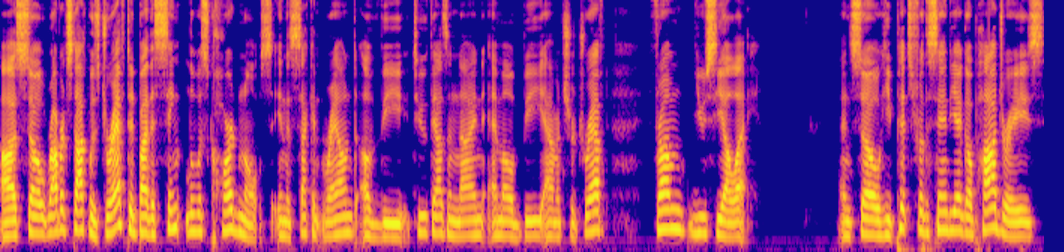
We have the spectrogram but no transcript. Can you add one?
Uh, so Robert Stock was drafted by the St. Louis Cardinals in the second round of the 2009 MLB amateur draft from UCLA. And so he pitched for the San Diego Padres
